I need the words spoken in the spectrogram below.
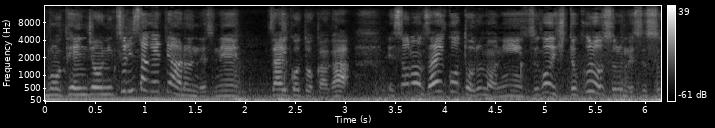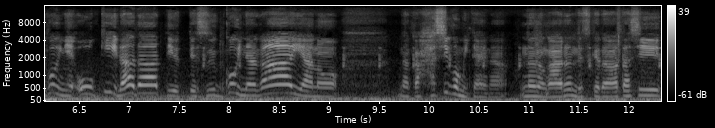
もう天井に吊り下げてあるんですね。在庫とかが。で、その在庫を取るのにすごい一苦労するんです。すごいね、大きいラダーって言ってすっごい長いあの、なんか、はしごみたいなのがあるんですけど、私、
